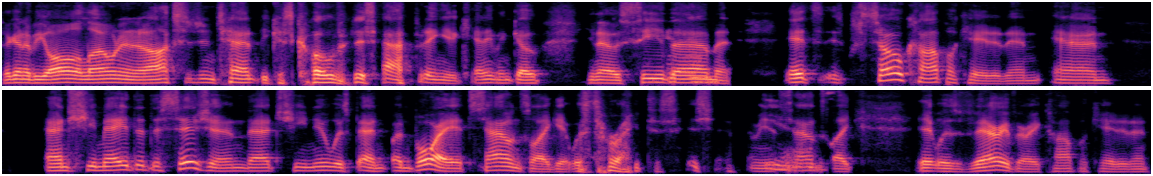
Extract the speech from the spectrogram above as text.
they're going to be all alone in an oxygen tent because covid is happening. You can't even go you know see them and it's, it's so complicated and and and she made the decision that she knew was and, and boy it sounds like it was the right decision. I mean it sounds like it was very very complicated and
